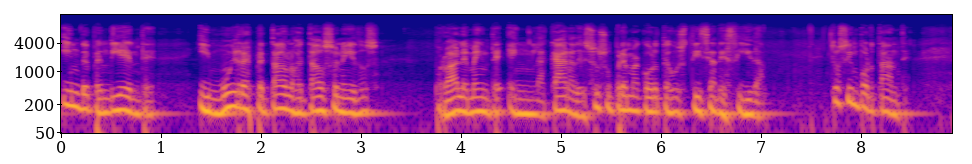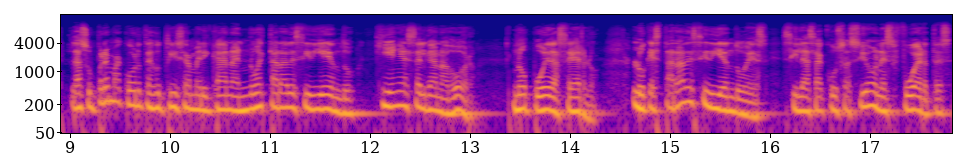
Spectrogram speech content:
independiente y muy respetado en los Estados Unidos, probablemente en la cara de su Suprema Corte de Justicia, decida. Esto es importante. La Suprema Corte de Justicia americana no estará decidiendo quién es el ganador. No puede hacerlo. Lo que estará decidiendo es si las acusaciones fuertes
